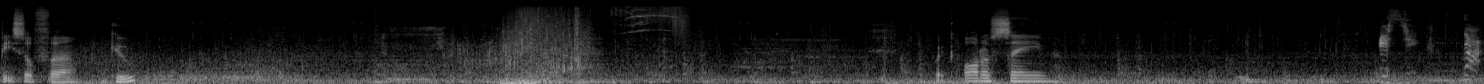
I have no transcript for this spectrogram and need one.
piece of uh, goo. Quick autosave. Istik, back!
